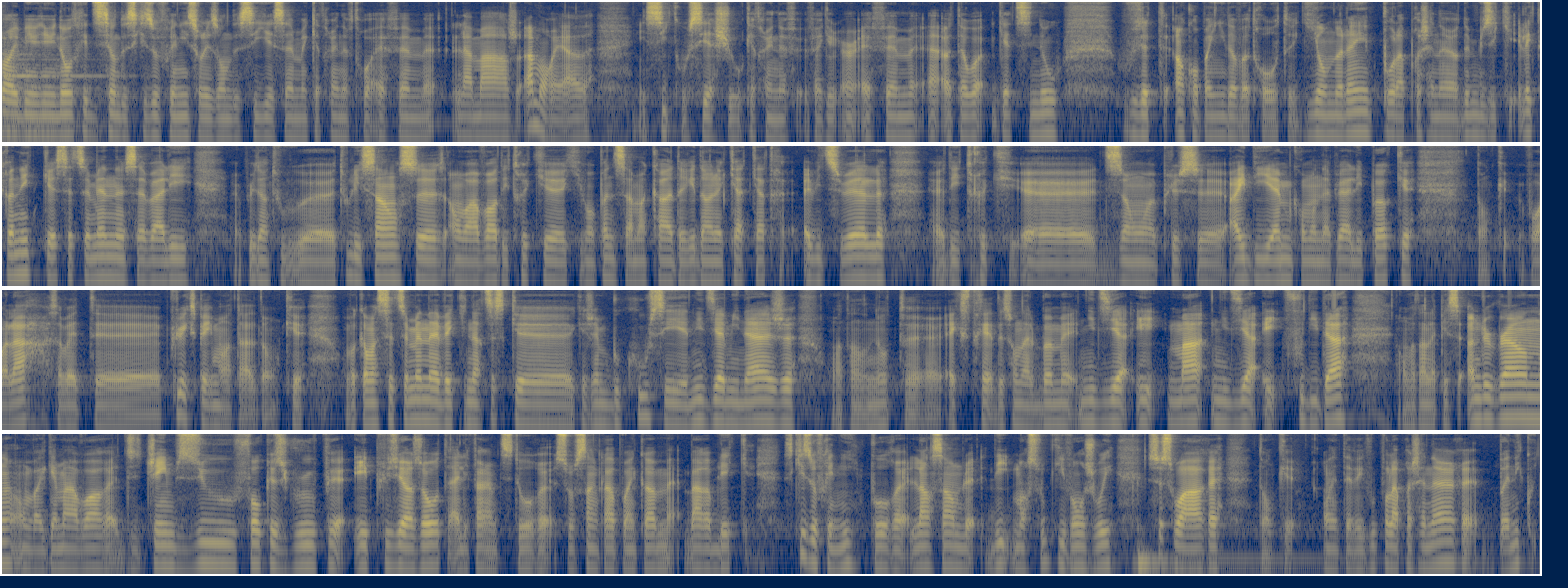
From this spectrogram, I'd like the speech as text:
Bonsoir et bienvenue à une autre édition de Schizophrénie sur les ondes de CISM 89.3 FM La Marge à Montréal, ainsi qu'au CHU 89.1 FM à Ottawa-Gatineau. Vous êtes en compagnie de votre hôte Guillaume Nolin pour la prochaine heure de musique électronique. Cette semaine, ça va aller un peu dans euh, tous les sens. On va avoir des trucs euh, qui vont pas nécessairement cadrer dans le 4-4 habituel, euh, des trucs, disons, plus IDM comme on appelait à l'époque. Donc voilà, ça va être euh, plus expérimental. Donc euh, on va commencer cette semaine avec une artiste que, j'aime beaucoup, c'est Nidia Minaj. On va entendre un autre euh, extrait de son album Nidia et Ma, Nidia et Fudida. On va entendre la pièce Underground. On va également avoir du James Zoo, Focus Group et plusieurs autres. Allez faire un petit tour sur sanscloud.com baroblique schizophrénie pour l'ensemble des morceaux qui vont jouer ce soir. Donc on est avec vous pour la prochaine heure. Bonne écoute.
